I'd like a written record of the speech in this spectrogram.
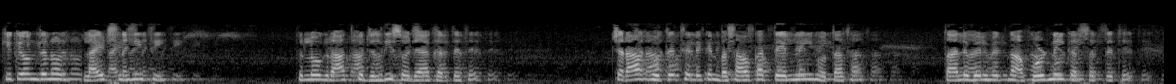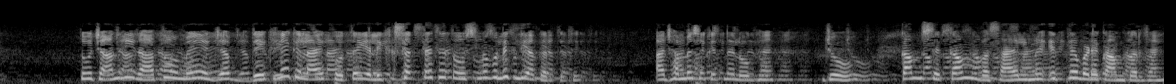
کیونکہ ان دنوں لائٹس نہیں تھی، تو لوگ رات کو جلدی سو جایا کرتے تھے۔ چراغ ہوتے تھے، لیکن بساؤ کا تیل نہیں ہوتا تھا۔ طالب علم اتنا افورڈ نہیں کر سکتے تھے۔ تو وہ چاندنی راتوں میں جب دیکھنے کے لائق ہوتے یا لکھ سکتے تھے، تو اس میں وہ لکھ لیا کرتے تھے۔ آج ہم میں سے کتنے لوگ ہیں جو کم سے کم وسائل میں اتنے بڑے کام کر جائیں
